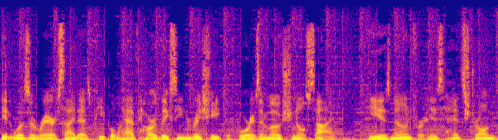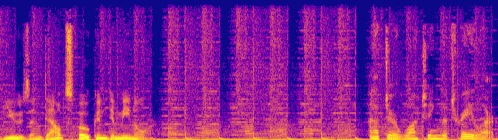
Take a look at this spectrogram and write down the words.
It was a rare sight as people have hardly seen Rishi Kapoor's emotional side, he is known for his headstrong views and outspoken demeanor. After watching the trailer,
